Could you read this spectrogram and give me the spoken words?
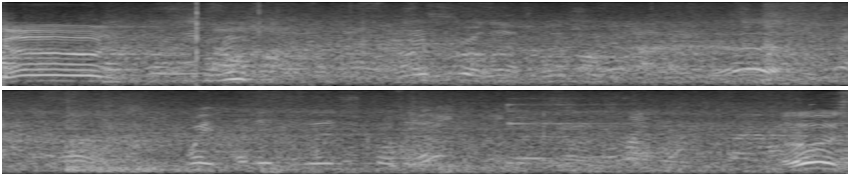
Goon. Oos.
